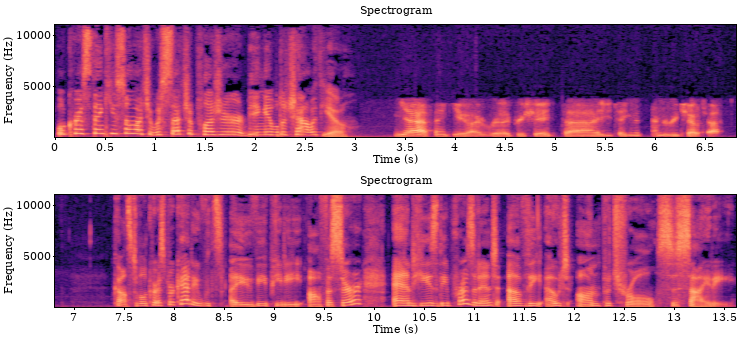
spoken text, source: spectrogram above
Well, Chris, thank you so much. It was such a pleasure being able to chat with you. Yeah, thank you. I really appreciate uh, you taking the time to reach out to us. Constable Chris Burketti was a VPD officer, and he's the president of the Out on Patrol Society.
